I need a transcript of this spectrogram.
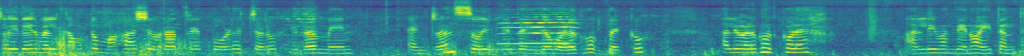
ಸೊ ಇದೇನು ವೆಲ್ಕಮ್ ಟು ಮಹಾಶಿವರಾತ್ರಿ ಬೋರ್ಡ್ ಹಚ್ಚಾರು. ಇದ ಮೇನ್ ಎಂಟ್ರನ್ಸ್ ಸೊ ಇಲ್ಲಿಂದ ಈಗ ಒಳಗೆ ಹೋಗಬೇಕು. ಅಲ್ಲಿ ಒಳಗೆ ಹೋದ್ಕೊಳ್ಳೆ ಅಲ್ಲಿ ಒಂದೇನೋ ಐತಂತ.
